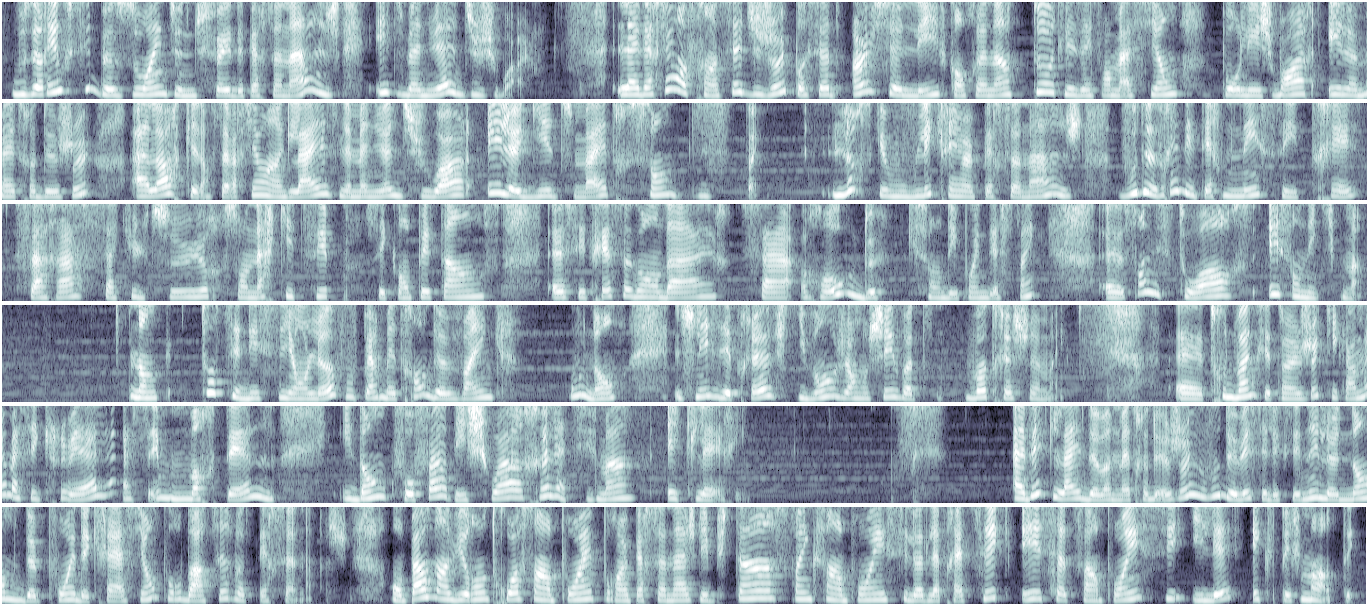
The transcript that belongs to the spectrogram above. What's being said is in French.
Vous aurez aussi besoin d'une feuille de personnage et du manuel du joueur. La version en français du jeu possède un seul livre comprenant toutes les informations pour les joueurs et le maître de jeu, alors que dans sa version anglaise, le manuel du joueur et le guide du maître sont distincts. Lorsque vous voulez créer un personnage, vous devrez déterminer ses traits, sa race, sa culture, son archétype, ses compétences, euh, ses traits secondaires, sa road, qui sont des points de destin, euh, son histoire et son équipement. Donc, toutes ces décisions-là vous permettront de vaincre ou non les épreuves qui vont joncher votre, votre chemin. Euh, True c'est un jeu qui est quand même assez cruel, assez mortel, et donc faut faire des choix relativement éclairés. Avec l'aide de votre maître de jeu, vous devez sélectionner le nombre de points de création pour bâtir votre personnage. On parle d'environ 300 points pour un personnage débutant, 500 points s'il a de la pratique et 700 points s'il est expérimenté.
